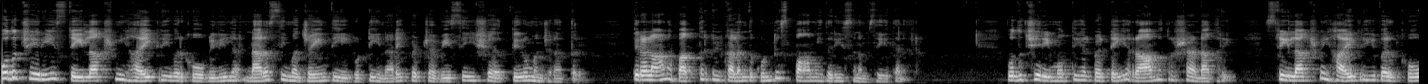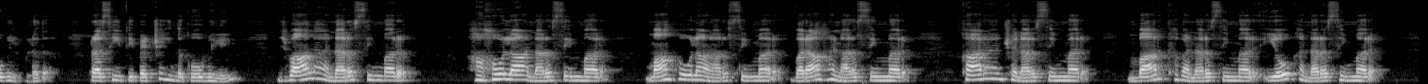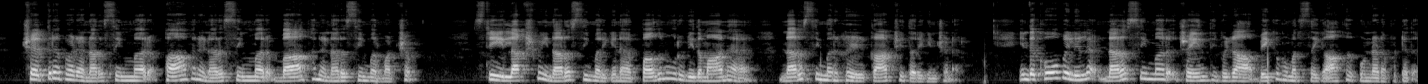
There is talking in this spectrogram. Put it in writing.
புதுச்சேரி ஸ்ரீ லக்ஷ்மி ஹைகிரீவர் கோவிலில் நரசிம்ம ஜெயந்தியையொட்டி நடைபெற்ற விசேஷ திருமஞ்சனத்தில் திரளான பக்தர்கள் கலந்து கொண்டு சுவாமி தரிசனம் செய்தனர். புதுச்சேரி முத்தியல்பேட்டை ராமகிருஷ்ண நகரில் ஸ்ரீ லக்ஷ்மி ஹைகிரீவர் கோவில் உள்ளது. பிரசித்தி பெற்ற இந்த கோவிலில் ஜுவாலா நரசிம்மர் ஹஹோலா நரசிம்மர் மாஹோலா நரசிம்மர் வராக நரசிம்மர் காராஞ்ச நரசிம்மர் பார்கவ நரசிம்மர் யோக நரசிம்மர் சத்ரபட நரசிம்மர் பாவன நரசிம்மர் பாகன நரசிம்மர் மற்றும் ஸ்ரீ லக்ஷ்மி நரசிம்மர் என பதினோரு விதமான நரசிம்மர்கள் காட்சி தருகின்றனர். இந்த கோவிலில் நரசிம்மர் ஜெயந்தி விழா வெகு விமர்சையாக கொண்டாடப்பட்டது.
